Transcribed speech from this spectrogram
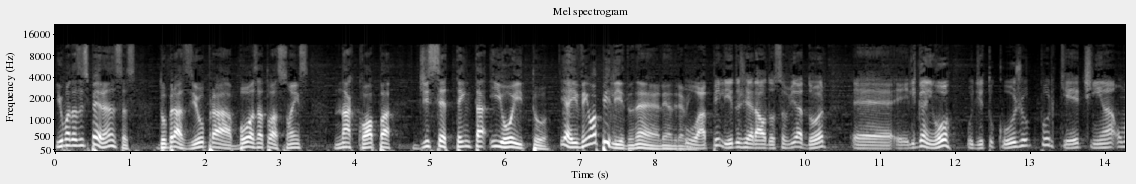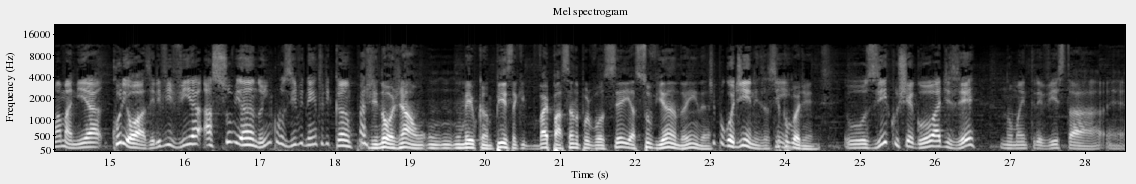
e uma das esperanças do Brasil para boas atuações na Copa de 78. E aí vem o apelido, né, Leandro? O apelido Geraldo Assoviador, é, ele ganhou o dito cujo porque tinha uma mania curiosa. Ele vivia assoviando, inclusive dentro de campo. Imaginou já um, um- um meio-campista que vai passando por você e assoviando ainda? Tipo Godines, assim. Tipo Godines. O Zico chegou a dizer, numa entrevista é,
